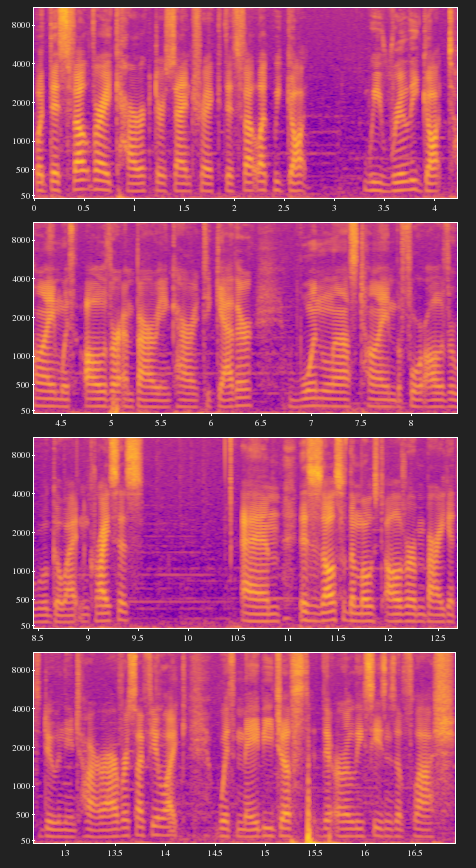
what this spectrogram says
But this felt very character centric. This felt like we got we really got time with Oliver and Barry and Kara together one last time before Oliver will go out in crisis. Um, this is also the most Oliver and Barry get to do in the entire Arrowverse, I feel like, with maybe just the early seasons of Flash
